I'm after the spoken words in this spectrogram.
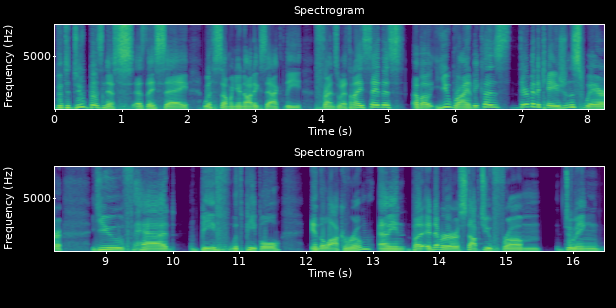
you have to do business, as they say, with someone you're not exactly friends with. And I say this about you, Brian, because there have been occasions where you've had beef with people in the locker room. I mean, but it never stopped you from doing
